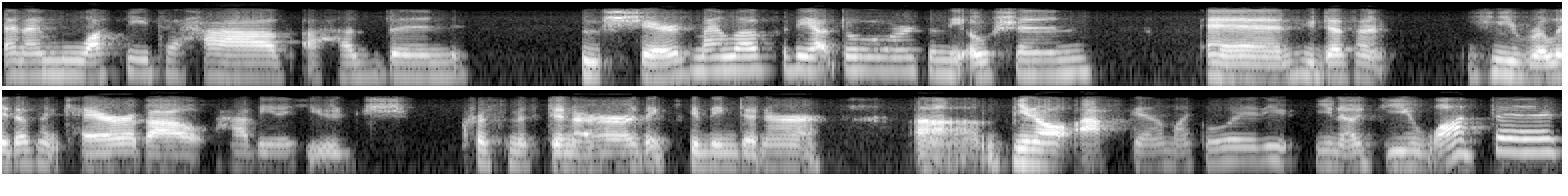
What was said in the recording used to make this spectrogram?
And I'm lucky to have a husband who shares my love for the outdoors and the ocean, and who doesn't, he really doesn't care about having a huge Christmas dinner or Thanksgiving dinner um, you know, I'll ask him like, well, do you, you know, do you want this?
